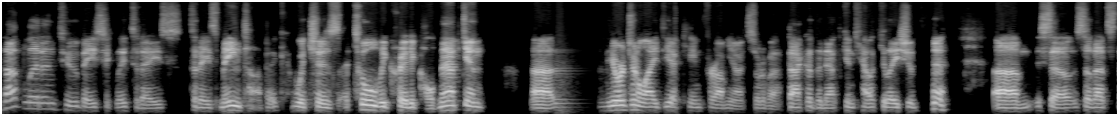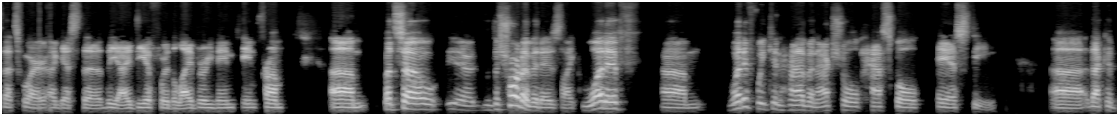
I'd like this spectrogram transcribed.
that led into basically today's today's main topic, which is a tool we created called Napkin. Uh, the original idea came from you know it's sort of a back of the napkin calculation. um, so so that's that's where I guess the the idea for the library name came from. Um, but so you know the short of it is like what if um, what if we can have an actual Haskell AST uh, that could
